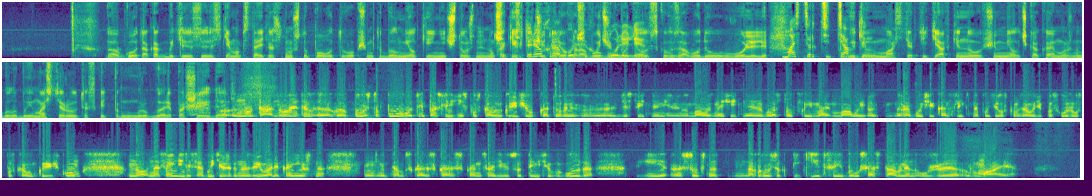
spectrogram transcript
А, год. А как быть с, с тем обстоятельством, что повод, в общем-то, был мелкий и ничтожный? Ну, каких-то четырех рабочих, рабочих Путиловского завода уволили. Мастер Тетявкин. Мастер Тетявкин. Ну, в общем, мелочь какая можно было бы и мастеру, так сказать, грубо говоря, по шее дать. Ну да, но это э, просто повод и последний спусковой крючок, который э, действительно малозначительная забастовка и малый рабочий конфликт на Путиловском заводе послужил спусковым крючком. Но на самом деле события же назревали, конечно, там с, конца 903 года, и, собственно, набросок петиции был составлен уже в мае.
